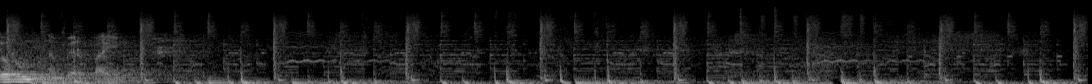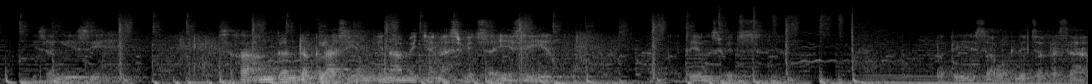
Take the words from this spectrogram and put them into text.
Room number 5. Isang easy. Saka ang ganda klase yung ginamit niya na switch sa easy yan. Ito yung switch. Yan. Pati sa outlet saka sa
